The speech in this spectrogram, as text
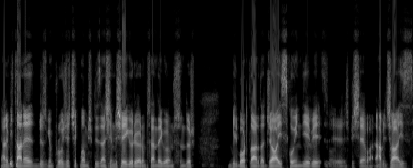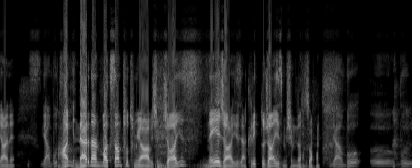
Yani bir tane düzgün proje çıkmamış bizden. Şimdi şey görüyorum, sen de görmüşsündür. Billboardlarda Caiz Coin diye bir e, bir şey var. Abi Caiz yani Yani bu hangi nereden baksan tutmuyor abi. Şimdi Caiz neye caiz yani? Kripto caiz mi şimdi o zaman? Yani bu bu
